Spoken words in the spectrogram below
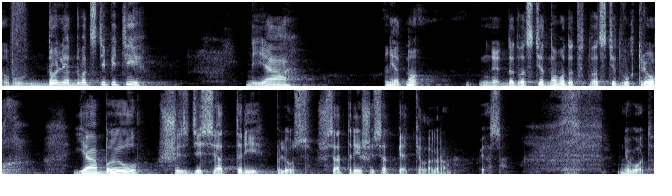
в... до лет 25 я... Нет, ну, до 21, до 22, 3 я был 63 плюс, 63-65 килограмм веса. Вот.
